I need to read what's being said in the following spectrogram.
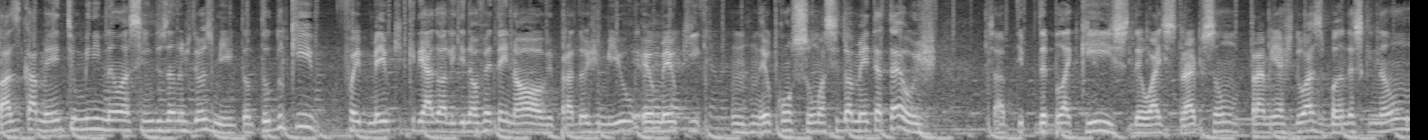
basicamente um meninão, assim, dos anos 2000. Então, tudo que foi meio que criado ali de 99 para 2000, Virou eu meio que né? uhum, eu consumo assiduamente até hoje. Sabe, tipo The Black Keys, The White Stripes são para mim as duas bandas que não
